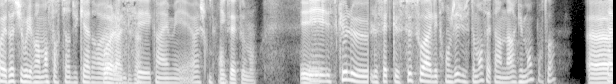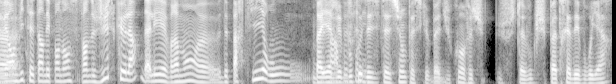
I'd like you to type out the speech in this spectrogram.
Ouais, toi tu voulais vraiment sortir du cadre euh, voilà, c'est quand même et ouais, je comprends. Exactement. Et, est-ce que le le fait que ce soit à l'étranger justement, c'était un argument pour toi? Euh... T'avais envie de cette indépendance, enfin de jusque là, d'aller vraiment euh, de partir ou Bah il y avait beaucoup d'hésitation parce que bah du coup en fait je, je t'avoue que je suis pas très débrouillard,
